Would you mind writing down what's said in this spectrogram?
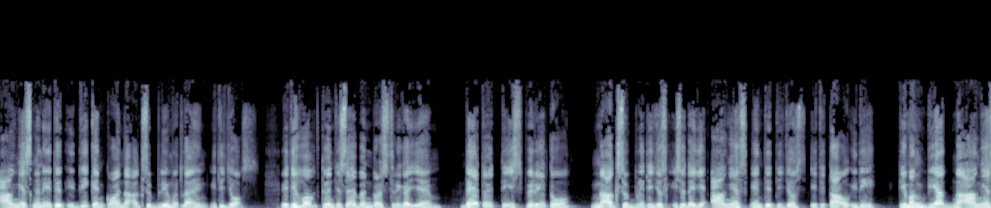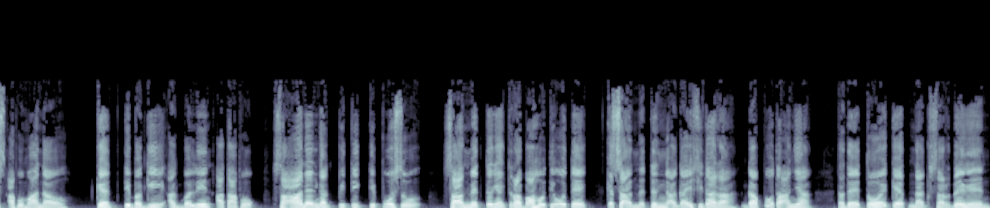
angis nga naitid idiken ko na agsublimot laeng iti Diyos. Iti Job 27 verse 3 gayem, Deto'y ti Espiritu nga agsubli ti Diyos iso dayi anges ngenti ti Diyos iti tao idi. Ti mangbiag nga anges apumanaw ket ti bagi agbalin atapok. Saanen ngagpitik ti puso saan metten ngagtrabaho ti utek Kasaan meten nga agay si Dara, gaputaan niya. Tadetoy ket nagsardingen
